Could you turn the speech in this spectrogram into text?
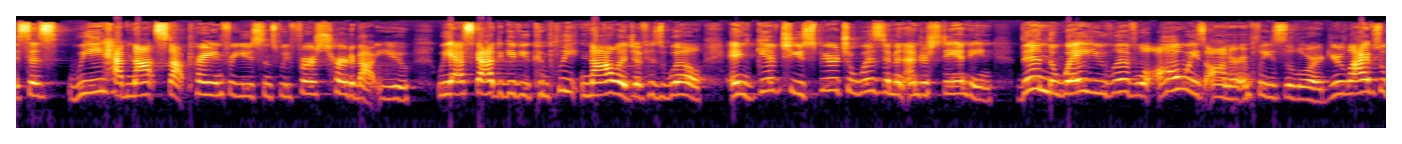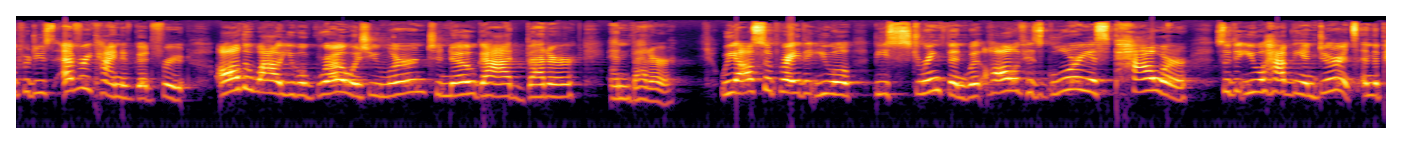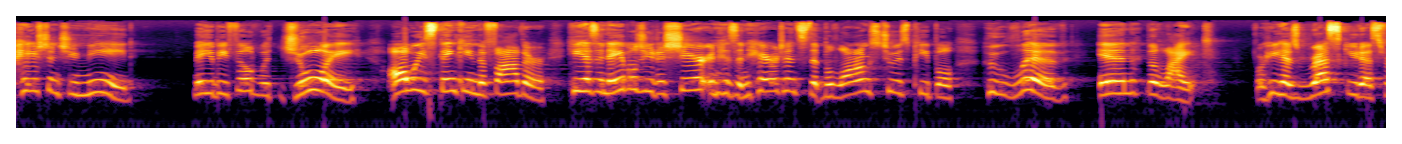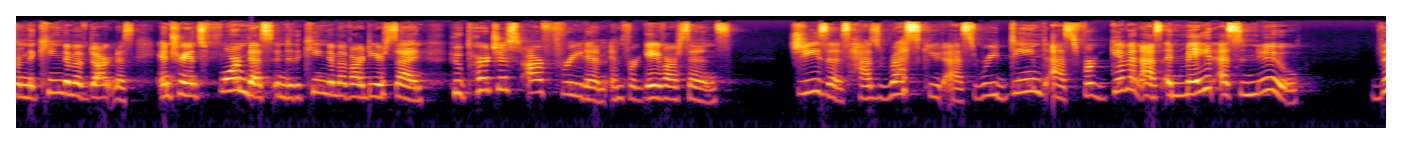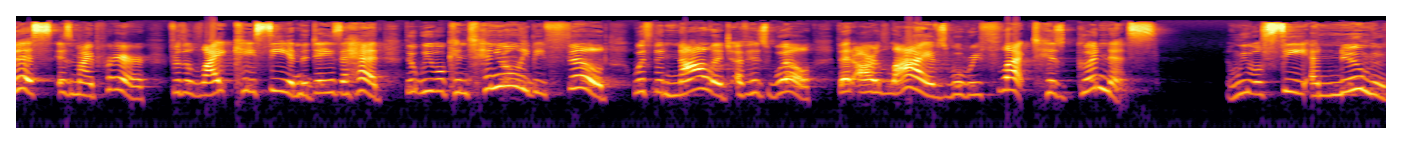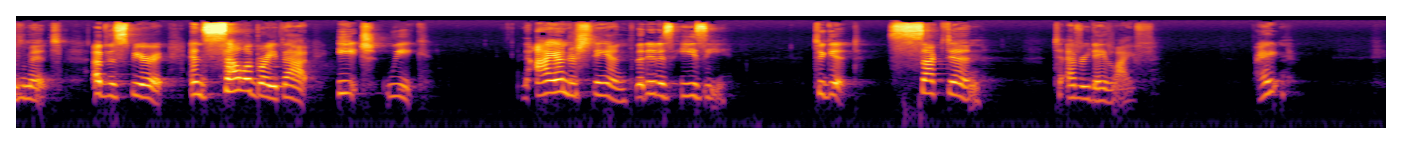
it says, We have not stopped praying for you since we first heard about you. We ask God to give you complete knowledge of His will and give to you spiritual wisdom and understanding. Then the way you live will always honor and please the Lord. Your lives will produce every kind of good fruit. All the while, you will grow as you learn to know God better and better. We also pray that you will be strengthened with all of His glorious power so that you will have the endurance and the patience you need. May you be filled with joy, always thanking the Father. He has enabled you to share in his inheritance that belongs to his people who live in the light. For he has rescued us from the kingdom of darkness and transformed us into the kingdom of our dear Son, who purchased our freedom and forgave our sins. Jesus has rescued us, redeemed us, forgiven us, and made us new. This is my prayer for the light KC in the days ahead that we will continually be filled with the knowledge of His will, that our lives will reflect His goodness, and we will see a new movement of the Spirit and celebrate that each week. Now, I understand that it is easy to get sucked in to everyday life, right?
